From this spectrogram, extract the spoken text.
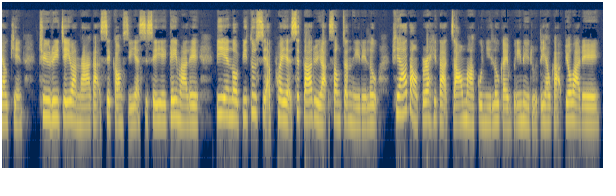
ရောက်ခင်ချီရီကျေးရွာနာကစစ်ကောင်စီရဲ့စစ်စေးရေးဂိတ်မှာလဲ PNO ပြည်သူစစ်အဖွဲ့ရဲ့စစ်သားတွေကစောင့်ကြပ်နေတယ်လို့ဖျားတောင်ပရဟိတကျောင်းမှာကူညီလုပ်ကိုင်ပေးနေသူတယောက်ကပြောပါတယ်။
